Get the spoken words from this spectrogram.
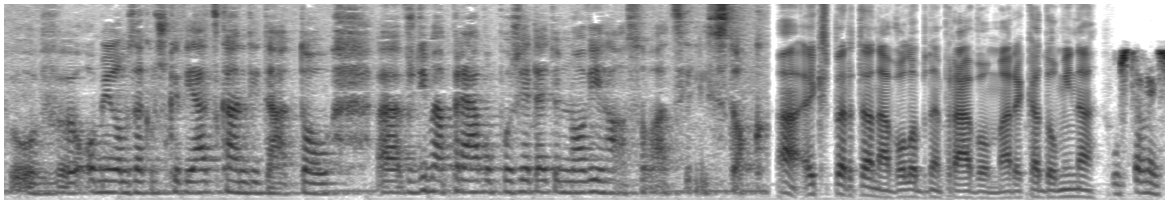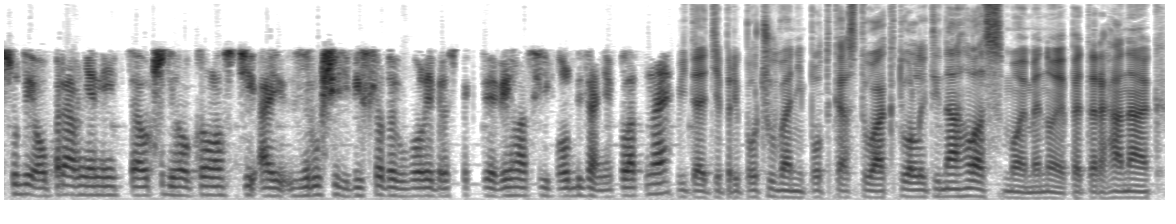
v omylom zakružke viac kandidátov, e, vždy má právo požiadať o nový hlasovací lístok. A experta na volebné právo Mareka Domina. Ústavný súd je oprávnený za určitých okolností aj zrušiť výsledok volieb, respektíve vyhlásiť voľby za neplatné. Vítajte pri počúvaní počúvaní podcastu Aktuality na hlas. Moje meno je Peter Hanák.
